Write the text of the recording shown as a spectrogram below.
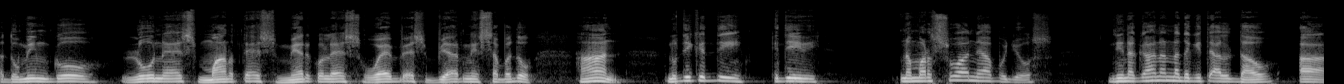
Domingo, Lunes, Martes, Merkoles, Huwebes, Biyernes, Sabado. Haan, di di, iti namarswa niya po Diyos, ninaganan na dagiti aldaw, a uh,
